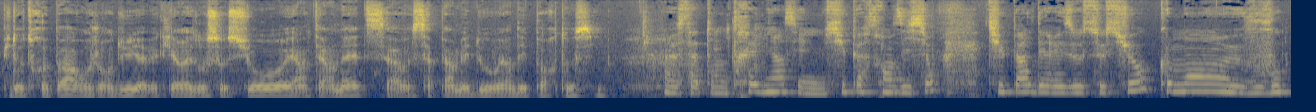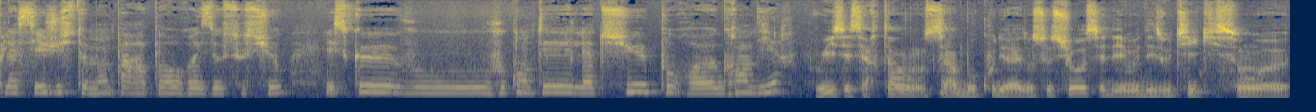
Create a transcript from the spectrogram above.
Puis d'autre part, aujourd'hui, avec les réseaux sociaux et Internet, ça, ça permet d'ouvrir des portes aussi. Ça tombe très bien, c'est une super transition. Tu parles des réseaux sociaux. Comment euh, vous vous placez justement par rapport aux réseaux sociaux? Est-ce que vous, vous comptez là-dessus pour euh, grandir? Oui, c'est certain. On sert beaucoup des réseaux sociaux. C'est des, des, outils qui sont euh,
